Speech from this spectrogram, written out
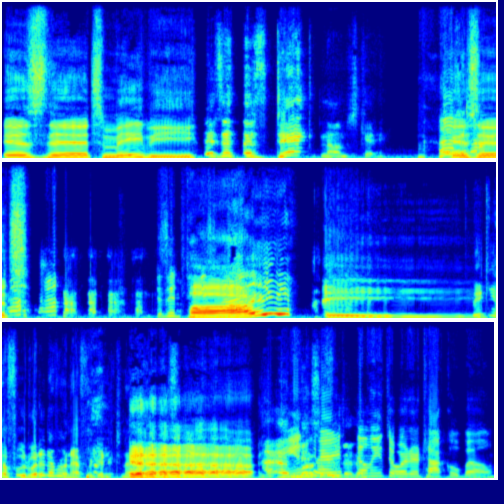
is it maybe Is it this dick? No, I'm just kidding. is it Is it pie? Hey. Speaking of food, what did everyone have for dinner tonight? I Me and Terry still need to order Taco Bell.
